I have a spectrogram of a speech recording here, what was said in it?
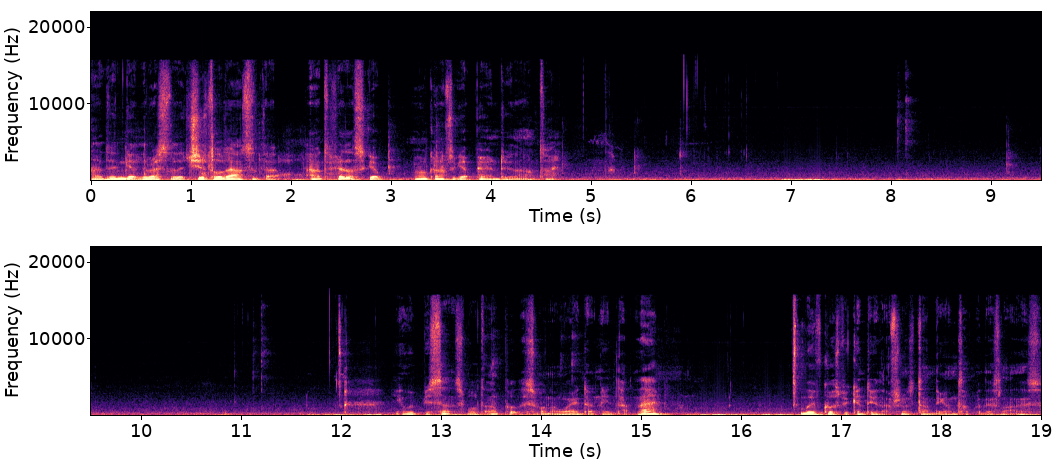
I didn't get the rest of the chiseled out of the out of go. I'm gonna have to get pair and do that, aren't I? It would be sensible to I'll put this one away, don't need that there. Well, of course we can do that from standing on top of this like this.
